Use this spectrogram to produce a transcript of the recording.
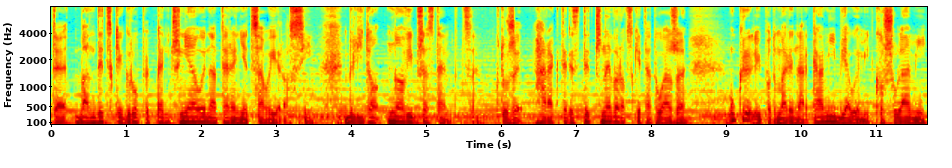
Te bandyckie grupy pęczniały na terenie całej Rosji. Byli to nowi przestępcy, którzy charakterystyczne worowskie tatuaże ukryli pod marynarkami, białymi koszulami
